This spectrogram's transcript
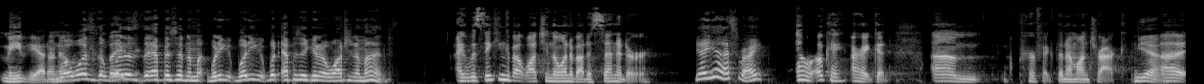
Maybe I don't know. What was the, But what is the episode? A month? What do you, what do you, what episode are you going to watch in a month? I was thinking about watching the one about a senator. Yeah, yeah, that's right. Oh, okay. All right, good. Um, perfect. Then I'm on track. Yeah. Uh,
